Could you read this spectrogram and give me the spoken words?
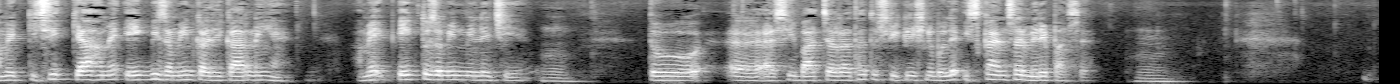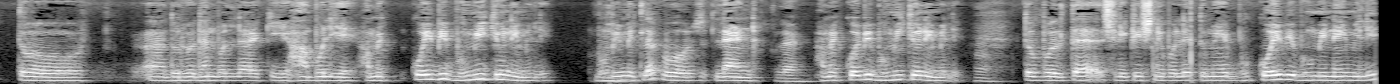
हमें किसी क्या हमें एक भी ज़मीन का अधिकार नहीं है? हमें एक तो ज़मीन मिलनी चाहिए। तो ऐसी बात चल रहा था तो श्री कृष्ण बोले इसका आंसर मेरे पास है। हम्म। तो दुर्योधन बोल रहा है कि हाँ बोलिए हमें कोई भी भूमि क्यों नहीं मिली? भूमि हम्म। मतलब वो लैंड हमें कोई भी भूमि क्यों नहीं मिली? हम्म। तो बोलता है श्री कृष्ण बोले तुम्हें कोई भी भूमि नहीं मिली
